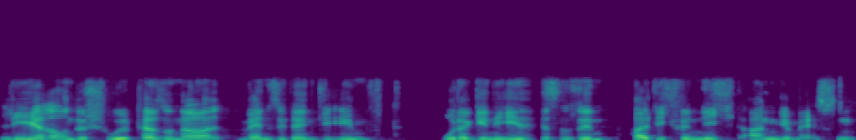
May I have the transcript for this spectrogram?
Lehrer und das Schulpersonal, wenn sie denn geimpft oder genesen sind, halte ich für nicht angemessen.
